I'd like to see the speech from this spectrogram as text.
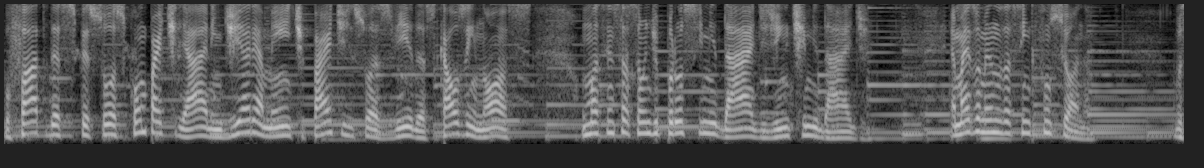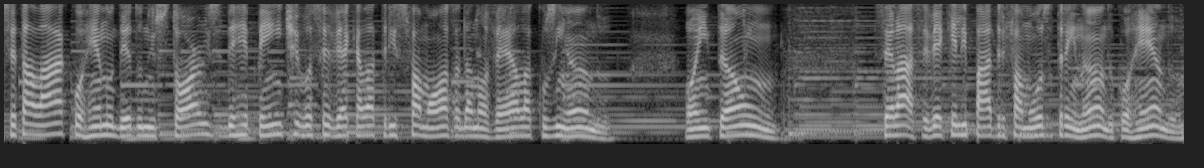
O fato dessas pessoas compartilharem diariamente parte de suas vidas causa em nós uma sensação de proximidade, de intimidade. É mais ou menos assim que funciona. Você tá lá correndo o dedo no stories e de repente você vê aquela atriz famosa da novela cozinhando. Ou então sei lá, você vê aquele padre famoso treinando, correndo,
